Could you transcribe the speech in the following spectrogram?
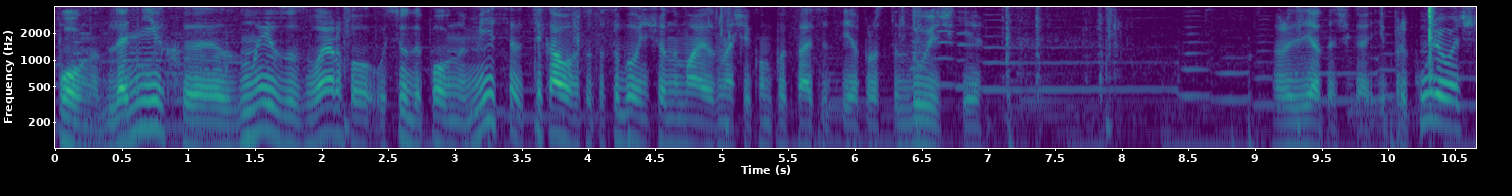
повно. Для ніг е, знизу, зверху, усюди повно місця. Цікавого тут особливо нічого немає в нашій комплектації. Тут є просто дуєчки, розеточка і прикурювач.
